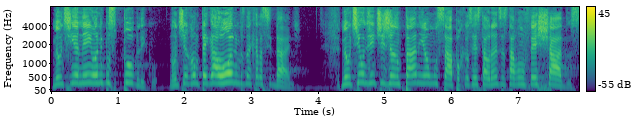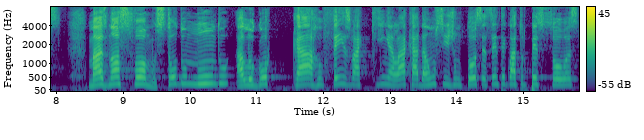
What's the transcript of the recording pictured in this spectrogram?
Não tinha nem ônibus público, não tinha como pegar ônibus naquela cidade. Não tinha onde a gente jantar nem almoçar, porque os restaurantes estavam fechados. Mas nós fomos, todo mundo alugou carro, fez vaquinha lá, cada um se juntou, 64 pessoas,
